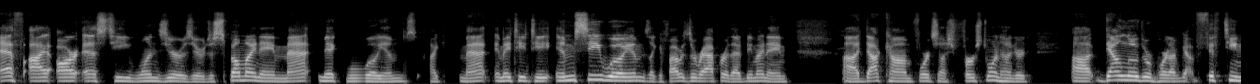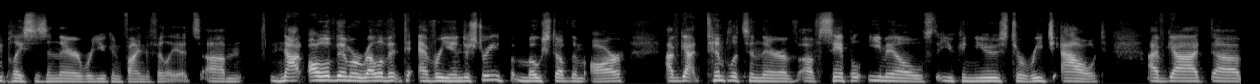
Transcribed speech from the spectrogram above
F I R S T 100. Just spell my name, Matt McWilliams, like Matt M A T T M C Williams. Like if I was a rapper, that'd be my name uh, dot com forward slash first 100. Uh, download the report. I've got 15 places in there where you can find affiliates. Um, not all of them are relevant to every industry, but most of them are. I've got templates in there of, of sample emails that you can use to reach out. I've got, uh,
